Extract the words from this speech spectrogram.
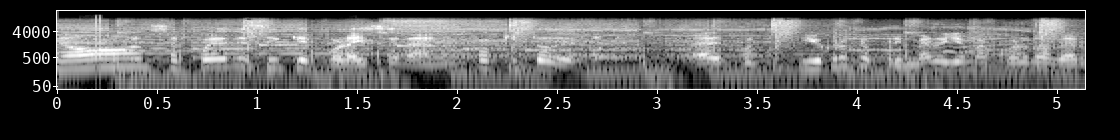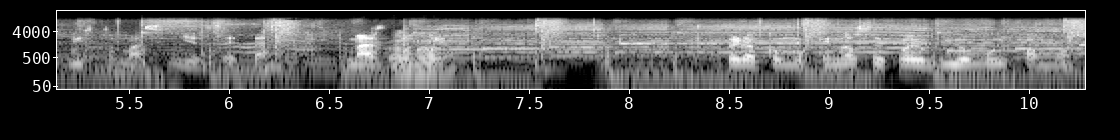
No, se puede decir que por ahí se dan un poquito de. eh, yo creo que primero yo me acuerdo haber visto más en Z, más niño. Pero como que no se fue, vio muy famoso.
